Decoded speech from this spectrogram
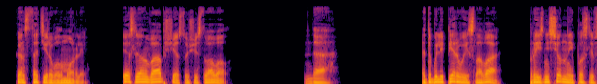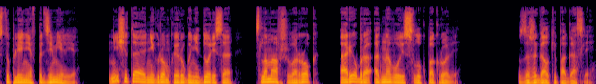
— констатировал Морли, «если он вообще существовал». «Да». Это были первые слова, произнесенные после вступления в подземелье, не считая негромкой ругани Дориса, сломавшего рог, а ребра одного из слуг по крови. Зажигалки погасли.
